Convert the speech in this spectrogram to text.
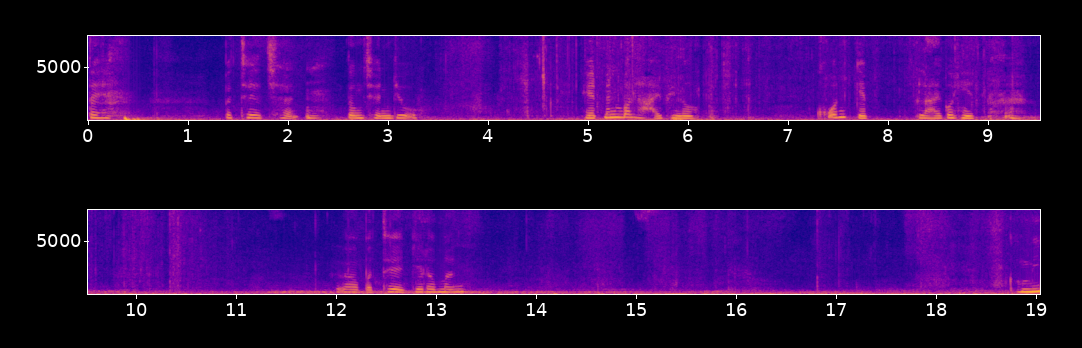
แต่ประเทศฉันตรงฉันอยู่ เห็ดมันบ่หลายพี่น้องคนเก็บหลายก็เห็ดเราประเทศเยอรมันก็มี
